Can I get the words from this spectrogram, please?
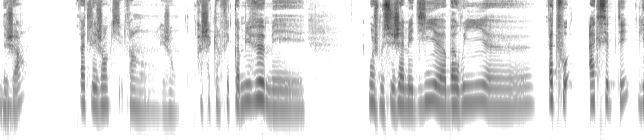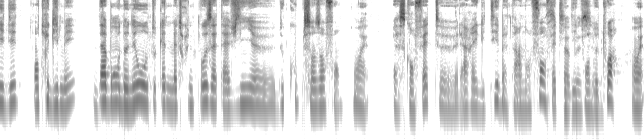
déjà. En fait, les gens qui. Enfin, les gens. Après, chacun fait comme il veut, mais. Moi, je me suis jamais dit, euh, bah oui. euh, En fait, il faut accepter l'idée, entre guillemets, d'abandonner ou en tout cas de mettre une pause à ta vie euh, de couple sans enfant. Ouais. Parce qu'en fait, euh, la réalité, bah, tu as un enfant, en fait, il dépend de toi. Ouais.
